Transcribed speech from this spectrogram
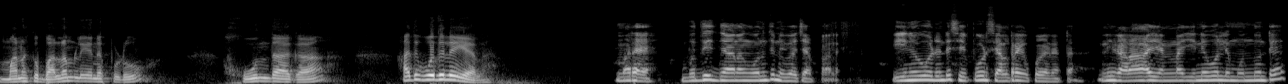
మనకు బలం లేనప్పుడు హూందాగా అది వదిలేయాలి. మరే బుద్ధి జ్ఞానం గురించి నువ్వే చెప్పాలి. ఈనివోడు అంటే చెప్పుడు సెలర్ అయిపోయాడట నీకు అలా ఎన్న ఈనివోళ్ళు ముందుంటే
